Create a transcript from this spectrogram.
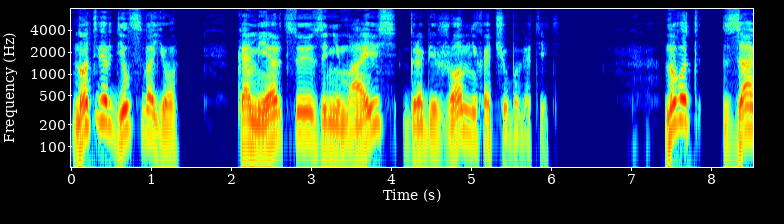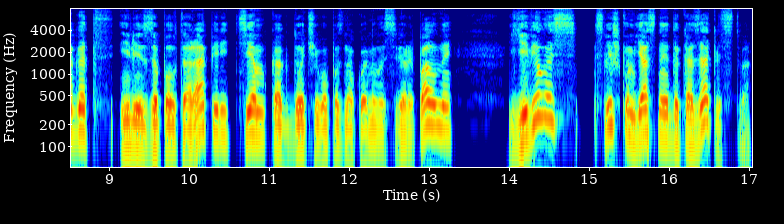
но твердил свое. Коммерцию занимаюсь, грабежом не хочу богатеть. Но вот за год или за полтора перед тем, как дочь его познакомилась с Верой Павловной, явилось слишком ясное доказательство,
